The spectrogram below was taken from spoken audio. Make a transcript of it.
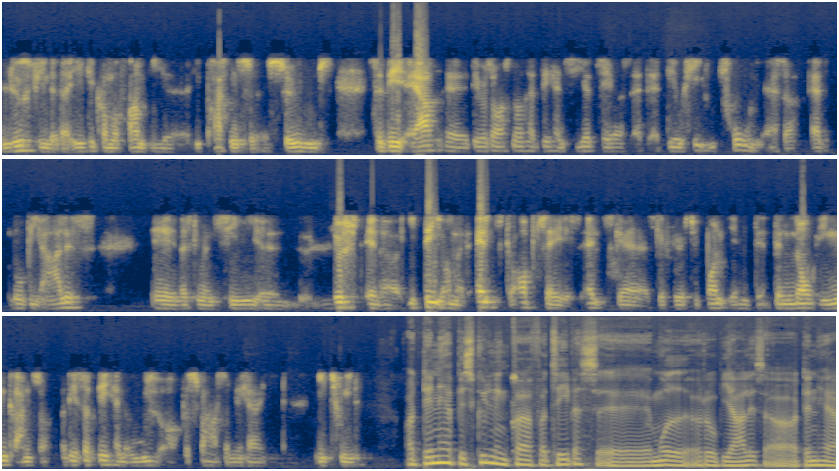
lydfiler, der ikke kommer frem i, øh, i pressens øh, søgelys. Så det er, øh, det er jo så også noget af det, han siger til os, at, at det er jo helt utroligt, altså, at Lobiales, øh, hvad skal man sige, øh, lyst eller idé om, at alt skal optages, alt skal, skal føres til bånd, jamen den, den når ingen grænser. Og det er så det, han er ude og forsvare sig med her i, i tweet. Og den her beskyldning for, for Tebas øh, mod Rubiales og, og den her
